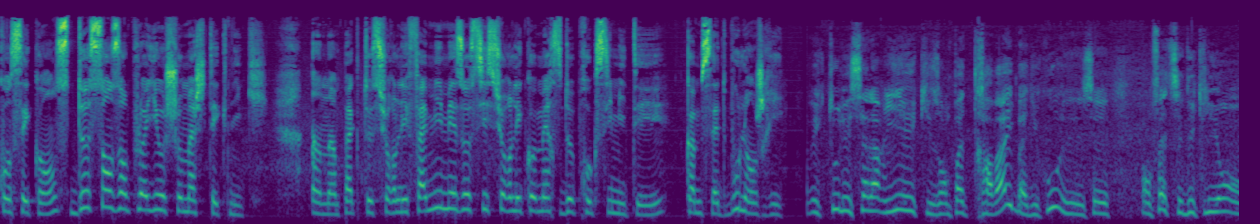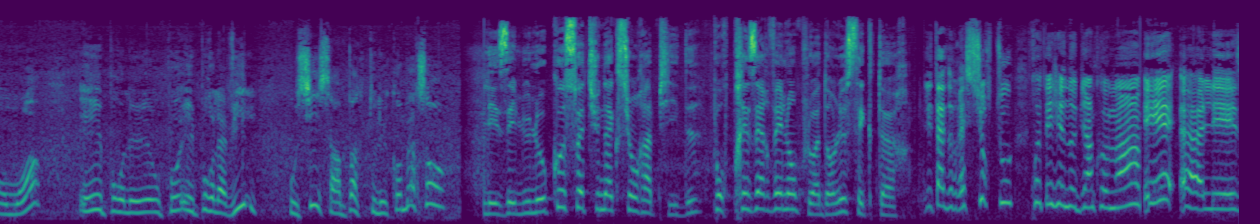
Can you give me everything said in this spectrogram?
Conséquence, 200 employés au chômage technique. Un impact sur les familles mais aussi sur les commerces de proximité, comme cette boulangerie. Avec tous les salariés qui n'ont pas de travail, bah, du coup, en fait, c'est des clients en moins. Et pour, et pour la ville aussi, ça impacte tous les commerçants. Les élus locaux souhaitent une action rapide pour préserver l'emploi dans le secteur. L'État devrait surtout protéger nos biens communs et euh, les,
